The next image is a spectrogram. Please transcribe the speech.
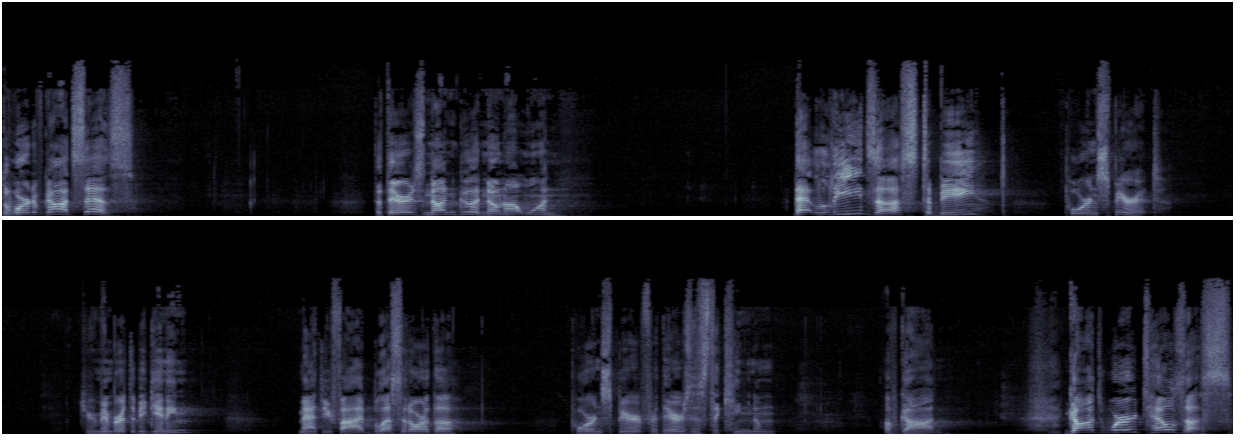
The Word of God says, that there is none good, no, not one. That leads us to be poor in spirit. Do you remember at the beginning? Matthew 5 Blessed are the poor in spirit, for theirs is the kingdom of God. God's word tells us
